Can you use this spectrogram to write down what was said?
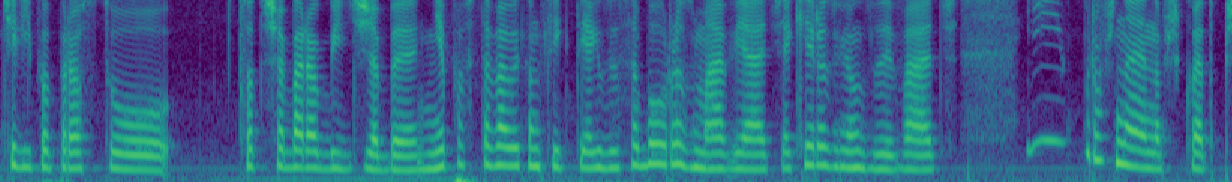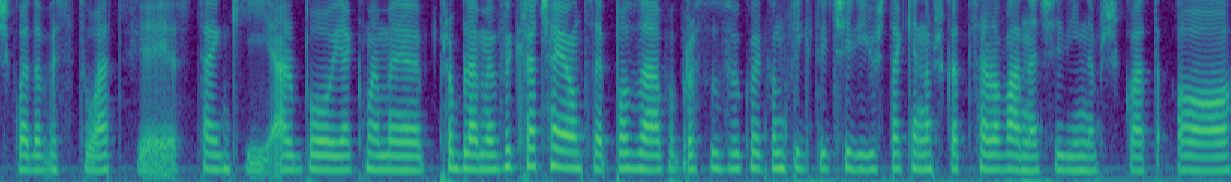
Czyli po prostu co trzeba robić, żeby nie powstawały konflikty, jak ze sobą rozmawiać, jak je rozwiązywać i różne na przykład przykładowe sytuacje, scenki, albo jak mamy problemy wykraczające poza po prostu zwykłe konflikty, czyli już takie na przykład celowane, czyli na przykład o,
